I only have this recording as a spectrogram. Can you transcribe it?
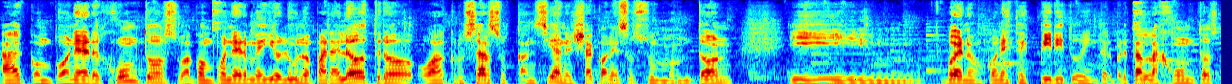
a componer juntos o a componer medio el uno para el otro o a cruzar sus canciones, ya con eso es un montón. Y mm, bueno, con este espíritu de interpretarlas juntos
